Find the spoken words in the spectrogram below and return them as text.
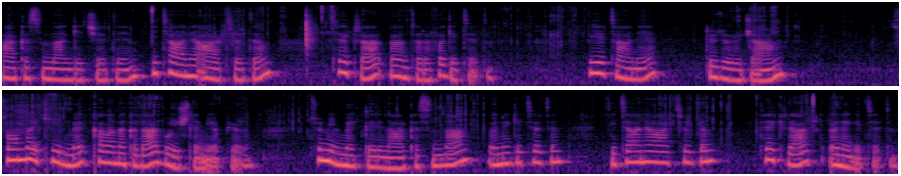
arkasından geçirdim. Bir tane artırdım. Tekrar ön tarafa getirdim. Bir tane düz öreceğim. Sonda iki ilmek kalana kadar bu işlemi yapıyorum. Tüm ilmeklerin arkasından öne getirdim bir tane artırdım. Tekrar öne getirdim.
